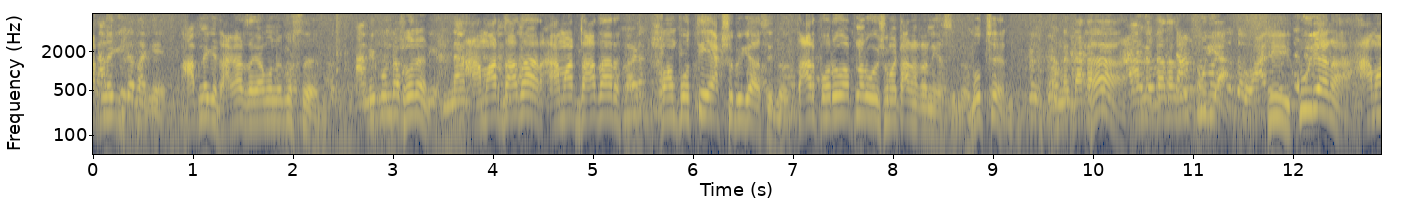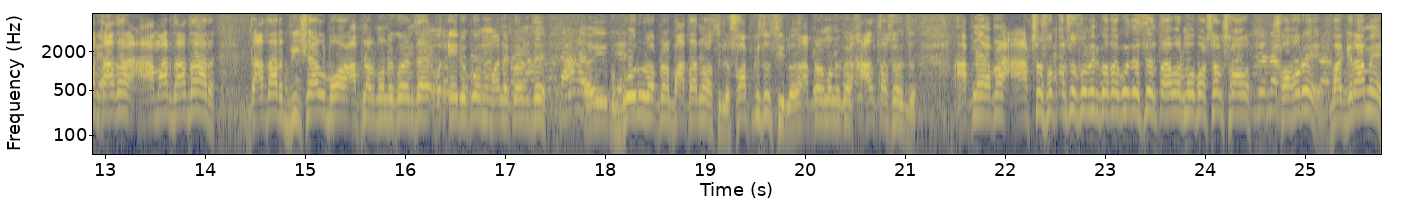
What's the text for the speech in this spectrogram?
আপনি কি আপনি কি ঢাকার জায়গা মনে করছেন? আমি কোনটা শোনেন আমার দাদার আমার দাদার সম্পত্তি একশো বিঘা ছিল তারপরেও আপনার ওই সময় টানাটানি আছিল বুঝছেন? হ্যাঁ। আপনার দাদা হলো কুরিয়া। কি কুইরা না। আমার দাদার আমার দাদার দাদার বিশাল আপনার মনে করেন যে এরকম মনে করেন যে ওই গরুর আপনার বাতানো ছিল সব কিছু ছিল আপনার মনে করেন হাল চাষ হইতো আপনি আপনার আটশো শতাংশ জমির কথা কইতেছেন তা আবার মোবাসাল শহরে বা গ্রামে?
